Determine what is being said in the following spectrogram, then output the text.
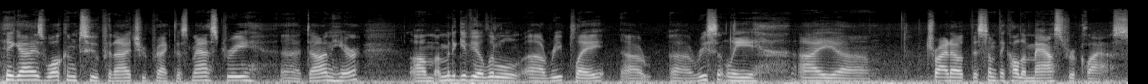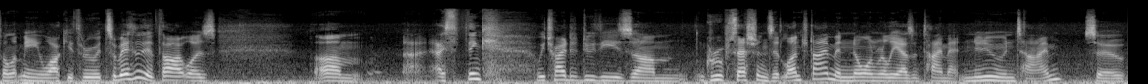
Hey guys, welcome to Podiatry Practice Mastery. Uh, Don here. Um, I'm going to give you a little uh, replay. Uh, uh recently, I uh, tried out this something called a master class. So let me walk you through it. So basically, the thought was, um, I think we tried to do these um, group sessions at lunchtime, and no one really has a time at noon time. So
